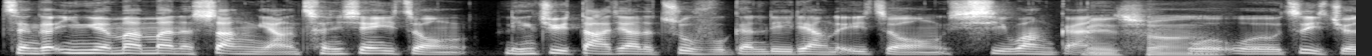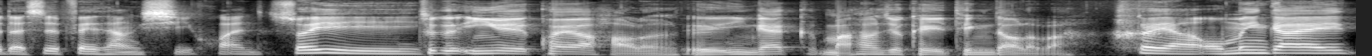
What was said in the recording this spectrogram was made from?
整个音乐慢慢的上扬，呈现一种凝聚大家的祝福跟力量的一种希望感。没错。我我自己觉得是非常喜欢，所以这个音乐快要好了，呃，应该马上就可以听到了吧？对呀、我们应该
